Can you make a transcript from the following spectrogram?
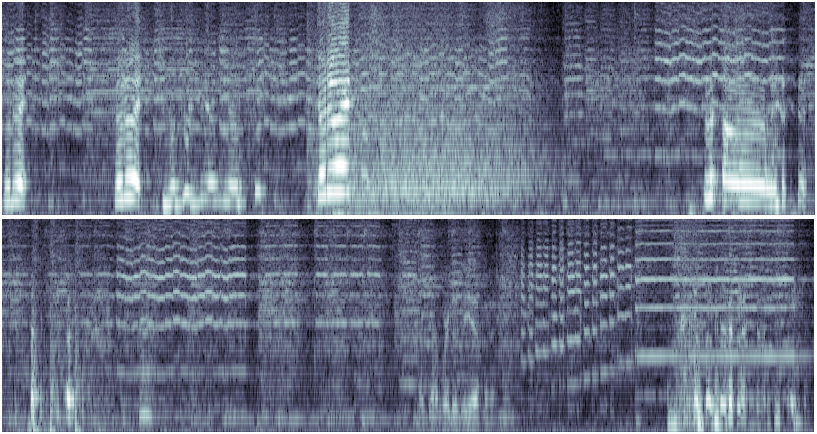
Don't do it. Don't do it. Forgive me. Don't do it. No. I got rid of the evidence.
